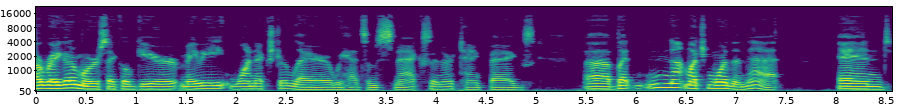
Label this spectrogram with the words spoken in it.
our regular motorcycle gear, maybe one extra layer. We had some snacks in our tank bags uh, but not much more than that. And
